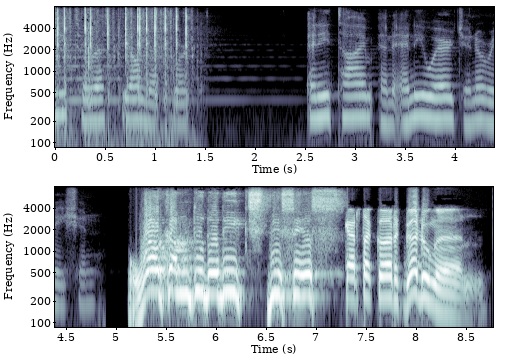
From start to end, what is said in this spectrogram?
Multi Terrestrial Network. Anytime and anywhere generation. Welcome to the Dix. This is Caretaker Gadungan.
